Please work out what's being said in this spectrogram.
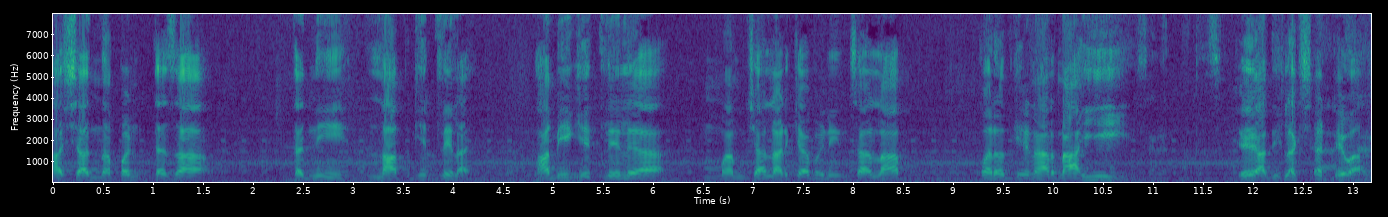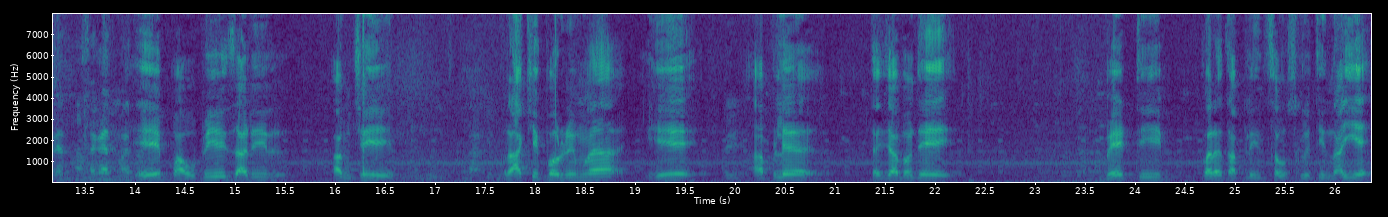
अशांना पण त्याचा त्यांनी लाभ घेतलेला आहे. आम्ही घेतलेल्या आमच्या लाडक्या बहिणींचा लाभ परत घेणार नाही. हे आधी लक्षात ठेवा. हे भाऊबीज आणि आमची राखी पौर्णिमा हे आपले त्याच्यामध्ये भेट ती परत आपली संस्कृती नाही आहे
